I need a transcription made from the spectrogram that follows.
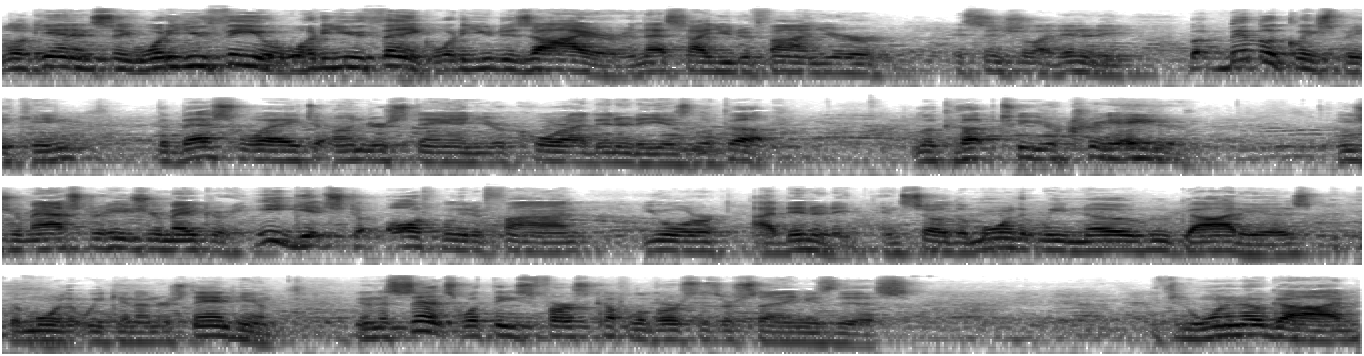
Look in and see what do you feel? What do you think? What do you desire? And that's how you define your essential identity. But biblically speaking, the best way to understand your core identity is look up. Look up to your Creator. He's your master, He's your maker. He gets to ultimately define your identity. And so the more that we know who God is, the more that we can understand Him. In a sense, what these first couple of verses are saying is this if you want to know God,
